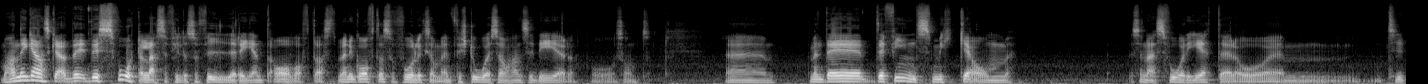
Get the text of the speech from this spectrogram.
och han är ganska, det, det är svårt att läsa filosofi rent av oftast, men det går oftast att få liksom en förståelse av hans idéer och sånt. Ehm, men det, det finns mycket om sådana här svårigheter och ehm, typ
